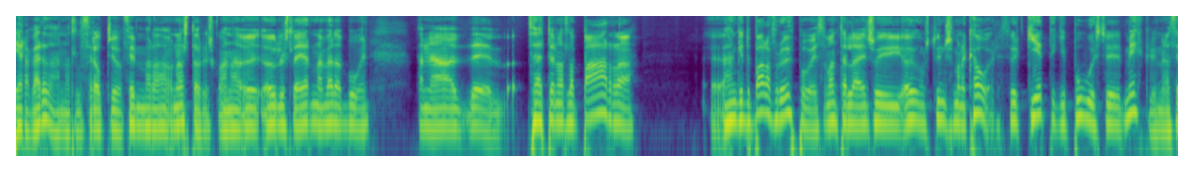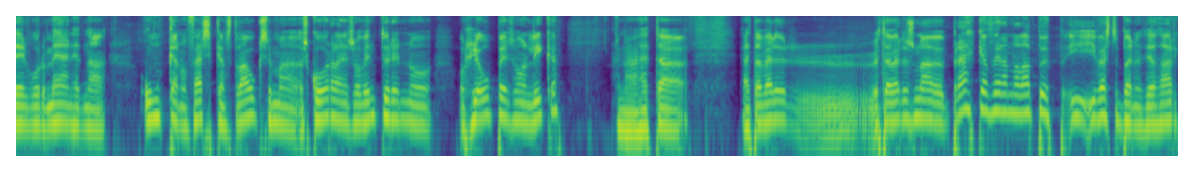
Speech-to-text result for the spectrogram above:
er að verða hann alltaf 35 ára á næsta ári sko, hann að auglustlega er hann að verða búin þannig að e, þetta er náttúrulega bara hann getur bara að fara upp á við vantarlega eins og í augum stundin sem hann er káir þau get ekki búist við miklu, ég meina þeir voru með hann hérna ungan og ferskan strák sem að skora eins og vindurinn og, og hljópa eins og hann líka. Þannig að þetta, þetta verður þetta verður svona brekka fyrir hann að lappa upp í, í vesturbænum því að það er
